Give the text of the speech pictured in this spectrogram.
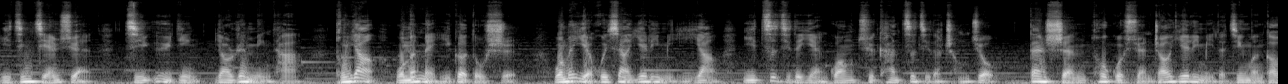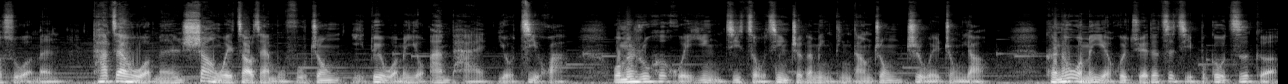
已经拣选及预定要任命他。同样，我们每一个都是，我们也会像耶利米一样，以自己的眼光去看自己的成就。但神透过选召耶利米的经文告诉我们，他在我们尚未造在母腹中，已对我们有安排、有计划。我们如何回应及走进这个命定当中至为重要。可能我们也会觉得自己不够资格，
